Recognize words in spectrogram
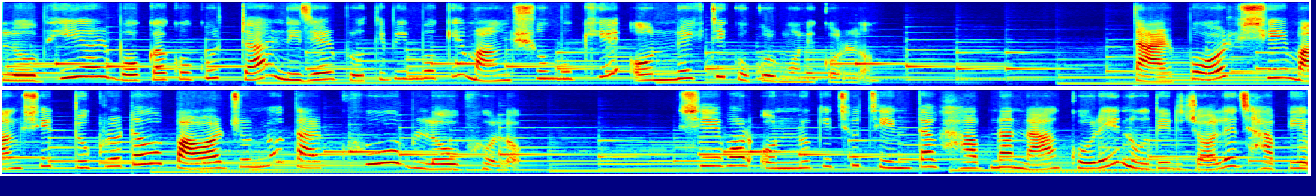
লোভী আর বোকা কুকুরটা নিজের প্রতিবিম্বকে মাংস মুখে অন্য একটি কুকুর মনে করল। তারপর সেই মাংসের টুকরোটাও পাওয়ার জন্য তার খুব লোভ হলো। সে এবার অন্য কিছু চিন্তা ভাবনা না করে নদীর জলে ঝাঁপিয়ে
